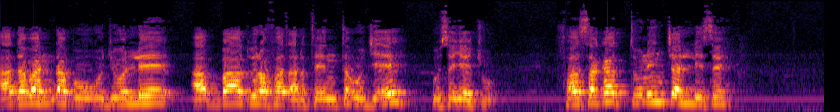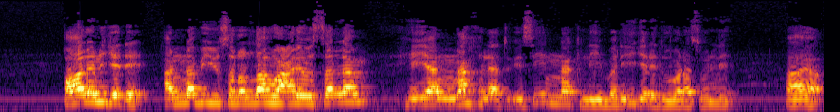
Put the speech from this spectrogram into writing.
أدبا أبو أجولي أبا دور فترتين تأجئ وسججو. فسكت ننجلسه. قال نجد النبي صلى الله عليه وسلم هي النخلة إسين نكلي بري جري دوب رسول آية.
